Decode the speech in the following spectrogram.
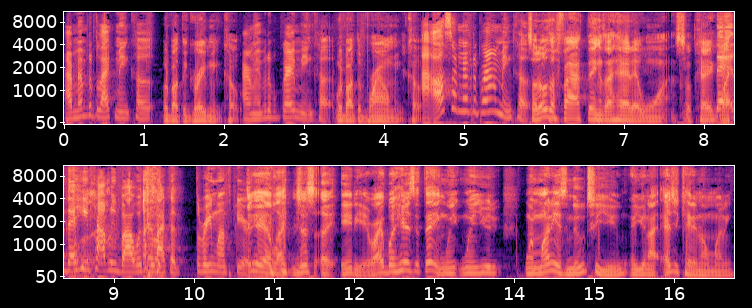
I remember the black mink coat. What about the gray mink coat? I remember the gray mink coat. What about the brown mink coat? I also remember the brown mink coat. So those are five things I had at once. Okay, that, like, that he probably bought within like a three month period. Yeah, like just an idiot, right? But here's the thing: when when you when money is new to you and you're not educated on money,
